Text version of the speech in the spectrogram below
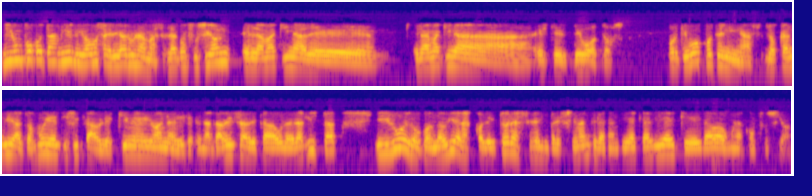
Y un poco también, y vamos a agregar una más, la confusión en la máquina de en la máquina este, de votos porque vos tenías los candidatos muy identificables, quienes iban a ir en la cabeza de cada una de las listas, y luego cuando abría las colectoras era impresionante la cantidad que había y que daba una confusión.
